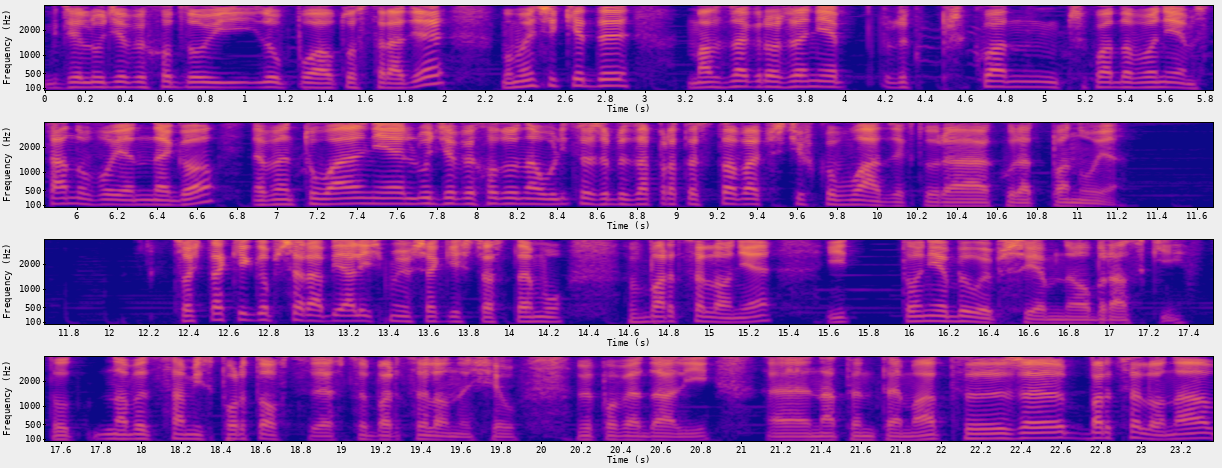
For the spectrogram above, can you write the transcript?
Gdzie ludzie wychodzą i idą po autostradzie? W momencie, kiedy masz zagrożenie, przykład, przykładowo, nie wiem, stanu wojennego, ewentualnie ludzie wychodzą na ulicę, żeby zaprotestować przeciwko władzy, która akurat panuje. Coś takiego przerabialiśmy już jakiś czas temu w Barcelonie i to nie były przyjemne obrazki. To nawet sami sportowcy FC Barcelony się wypowiadali e, na ten temat, że Barcelona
